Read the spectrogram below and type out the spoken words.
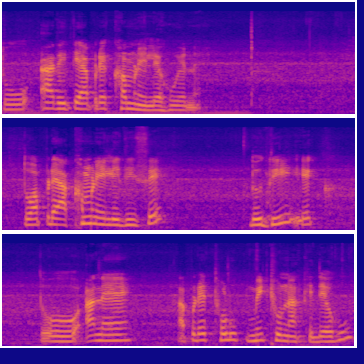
તો આ રીતે આપણે ખમણી લેવું એને. તો આપણે આ ખમણી લીધી છે, દૂધી એક. તો આને આપણે થોડુંક મીઠું નાખી દેવું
